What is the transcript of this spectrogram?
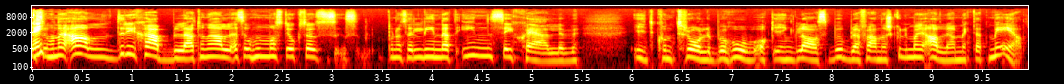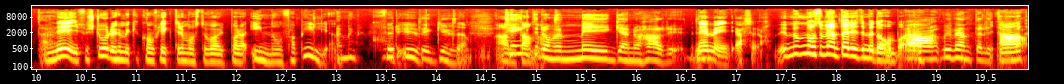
Alltså, hon har aldrig schabblat. Hon, har all, alltså, hon måste också på något sätt lindat in sig själv i ett kontrollbehov och i en glasbubbla för annars skulle man ju aldrig ha mäktat med allt det här. Nej, förstår du hur mycket konflikter det måste varit bara inom familjen? Nej, men Förutom allt Tänk dig då med Meghan och Harry. Nej men alltså, vi måste vänta lite med dem bara. Ja, vi väntar lite ja.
